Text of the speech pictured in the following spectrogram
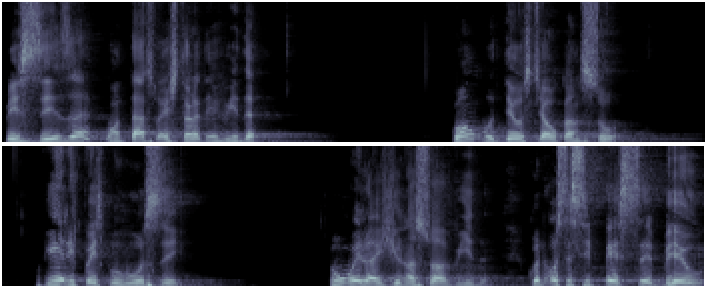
precisa contar sua história de vida. Como Deus te alcançou? O que Ele fez por você? Como Ele agiu na sua vida? Quando você se percebeu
